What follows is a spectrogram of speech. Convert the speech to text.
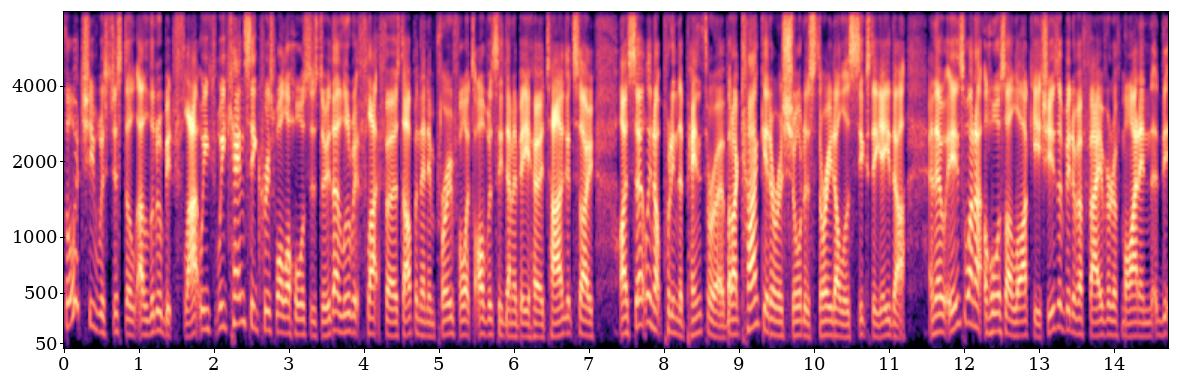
thought she was just a, a, little bit flat. We we can see Chris Waller horses do that a little bit flat first up and then improve for what's obviously going to be her target. So I'm certainly not putting the pen through her, but I can't get her as short as three dollars sixty either. And there is one horse I like here. She's a bit of a favourite of mine, and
